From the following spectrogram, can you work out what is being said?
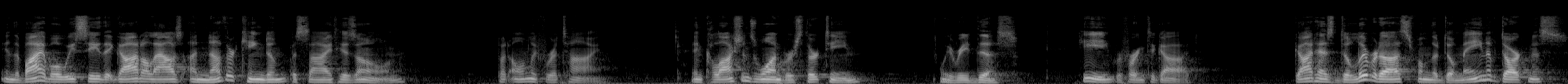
in the Bible, we see that God allows another kingdom beside his own but only for a time. In Colossians 1, verse 13, we read this He, referring to God, God has delivered us from the domain of darkness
